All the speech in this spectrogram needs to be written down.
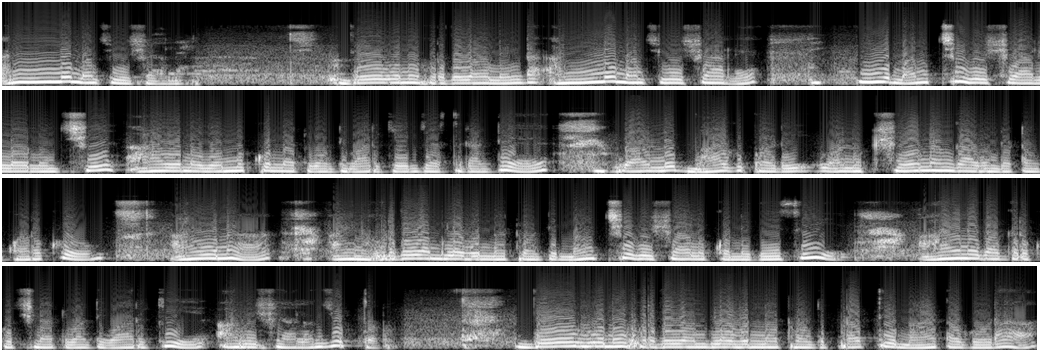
అన్ని మంచి విషయాలే. దేవుని హృదయం నిండా అన్ని మంచి విషయాలే. ఈ మంచి విషయాల్లో నుంచి ఆయన ఎన్నుకున్నటువంటి వారికి ఏం చేస్తాడంటే వాళ్ళు బాగుపడి వాళ్ళు క్షేమంగా ఉండటం కొరకు ఆయన ఆయన హృదయంలో ఉన్నటువంటి మంచి విషయాలు కొన్ని తీసి ఆయన దగ్గరకు వచ్చినటువంటి వారికి ఆ విషయాలను చెప్తాడు. దేవుని హృదయంలో ఉన్నటువంటి ప్రతి మాట కూడా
